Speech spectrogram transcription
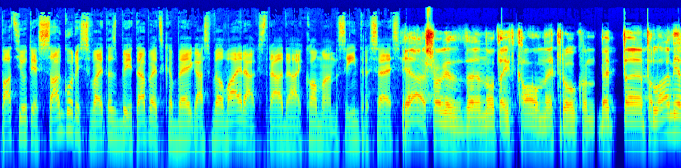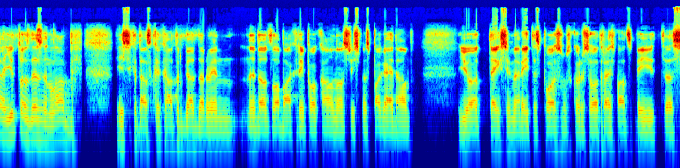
Pats jūties saguris, vai tas bija tāpēc, ka beigās vēl vairāk strādāja komandas interesēs? Jā, šogad eh, noteikti kalnu netrūka, bet eh, par laimi jā, jutos diezgan labi. Izskatās, ka katru gadu ar vien nedaudz labāk ripo kalnos vismaz pagaidām. Jo, teiksim, arī tas posms, kurš otrais pats bija, tas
